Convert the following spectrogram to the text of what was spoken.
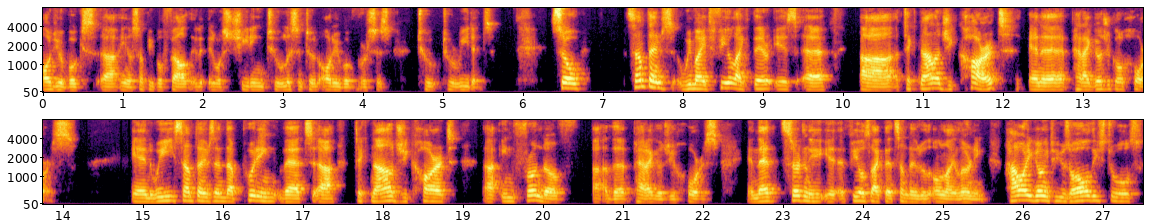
audiobooks, uh, you know, some people felt it, it, was cheating to listen to an audiobook versus to, to read it. So sometimes we might feel like there is a, a technology cart and a pedagogical horse. And we sometimes end up putting that uh, technology cart uh, in front of uh, the pedagogy horse. And that certainly feels like that sometimes with online learning. How are you going to use all these tools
